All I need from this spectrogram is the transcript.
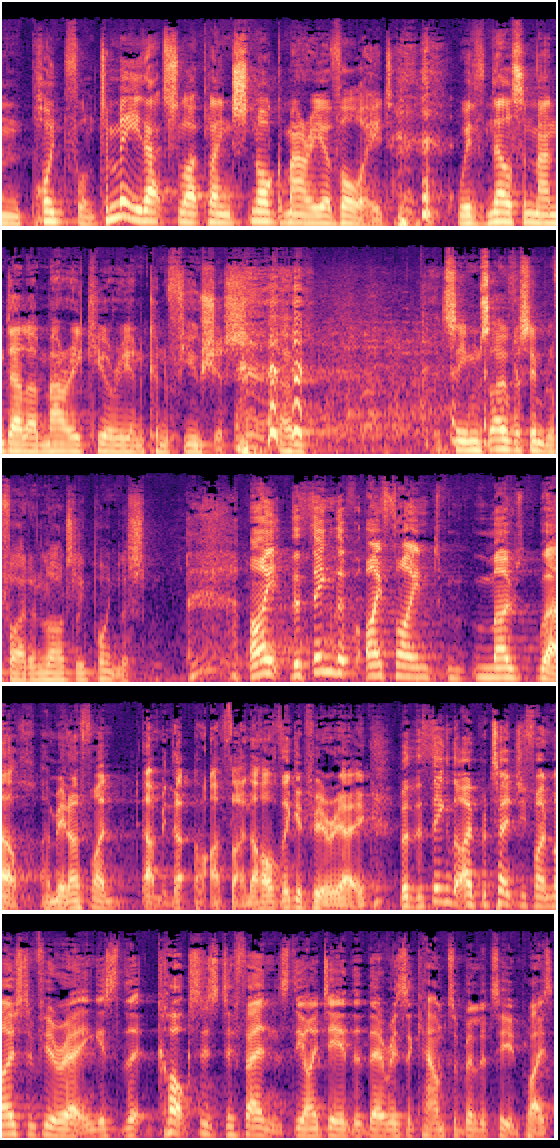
and pointful. To me, that's like playing Snog, Marry, Avoid with Nelson Mandela, Marie Curie, and Confucius. Um, it seems oversimplified and largely pointless. I the thing that I find most well, I mean, I find I mean I find the whole thing infuriating. But the thing that I potentially find most infuriating is that Cox's defence, the idea that there is accountability in place,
